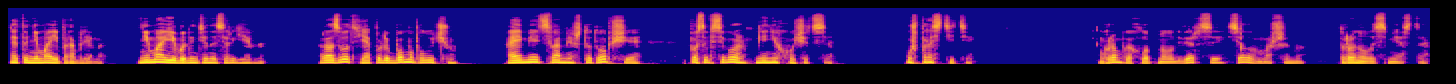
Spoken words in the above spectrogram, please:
Это не мои проблемы. Не мои, Валентина Сергеевна. Развод я по-любому получу. А иметь с вами что-то общее после всего мне не хочется. Уж простите. Громко хлопнула дверцей, села в машину, тронулась с места.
